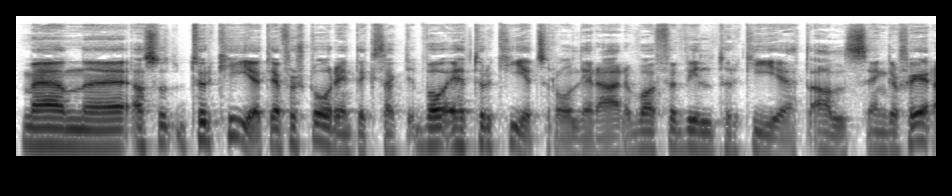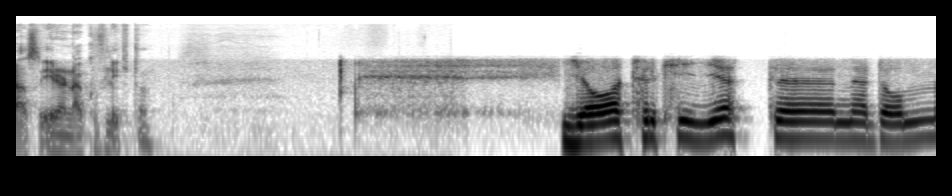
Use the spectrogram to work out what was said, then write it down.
men eh, alltså Turkiet, jag förstår inte exakt. Vad är Turkiets roll i det här? Varför vill Turkiet alls engagera sig i den här konflikten? Ja, Turkiet, eh, när de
